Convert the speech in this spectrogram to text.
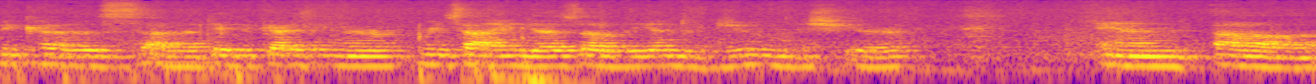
because uh, David Geisinger resigned as of the end of June this year and uh,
